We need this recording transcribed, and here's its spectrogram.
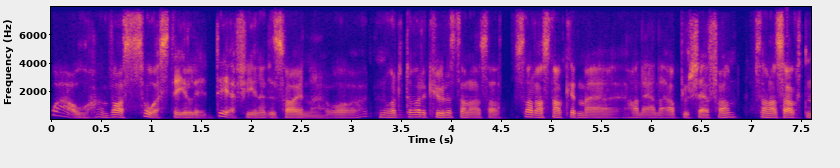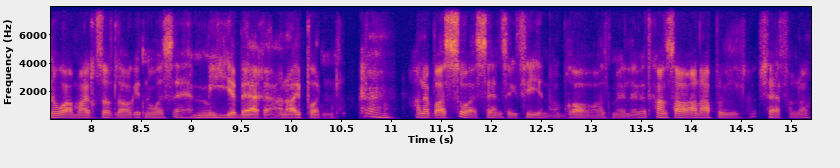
Wow, han var så stilig. Det fine designet. Og noe, det var det kuleste han hadde sett. Så hadde han snakket med han ene Apple-sjefen. Så hadde han sagt nå har Microsoft laget noe som er mye bedre enn iPoden. Han er bare så sinnssykt fin og bra og alt mulig. Vet du hva han sa, han Apple-sjefen? da?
